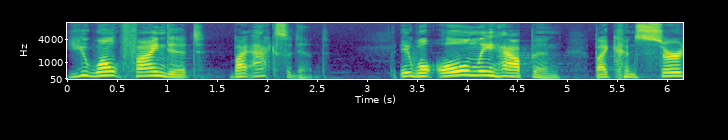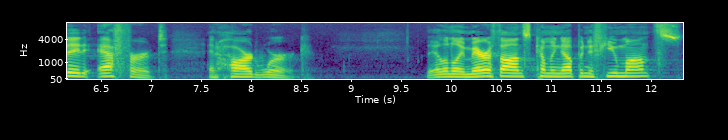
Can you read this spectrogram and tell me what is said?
You won't find it by accident. It will only happen by concerted effort and hard work. The Illinois Marathon's coming up in a few months.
